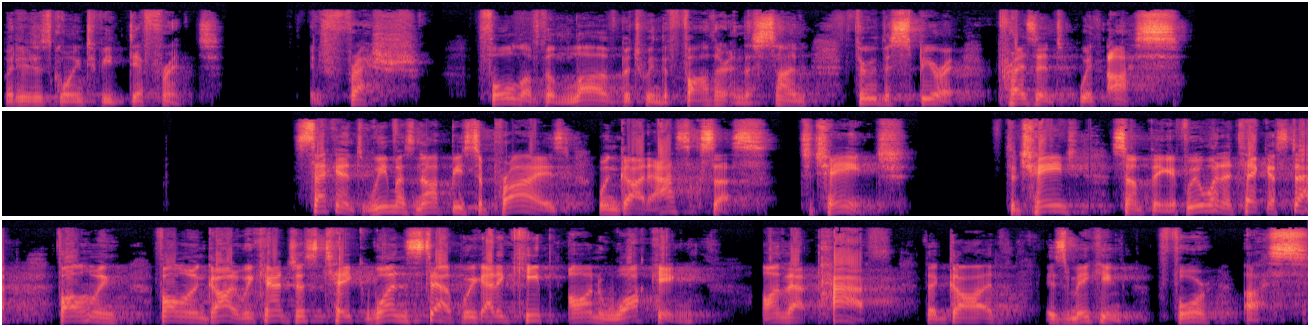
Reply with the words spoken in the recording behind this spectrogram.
but it is going to be different and fresh full of the love between the Father and the Son through the Spirit present with us. Second, we must not be surprised when God asks us to change. To change something. If we want to take a step following, following God, we can't just take one step. We got to keep on walking on that path that God is making for us.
